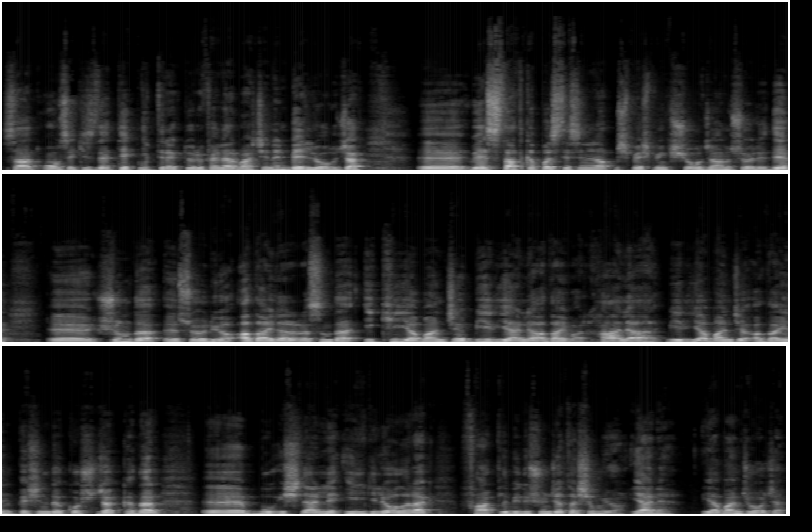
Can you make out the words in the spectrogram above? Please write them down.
saat 18'de teknik direktörü Fenerbahçe'nin belli olacak. Ee, ve stat kapasitesinin 65 bin kişi olacağını söyledi. Ee, şunu da e, söylüyor. Adaylar arasında iki yabancı bir yerli aday var. Hala bir yabancı adayın peşinde koşacak kadar e, bu işlerle ilgili olarak farklı bir düşünce taşımıyor. Yani yabancı hoca.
